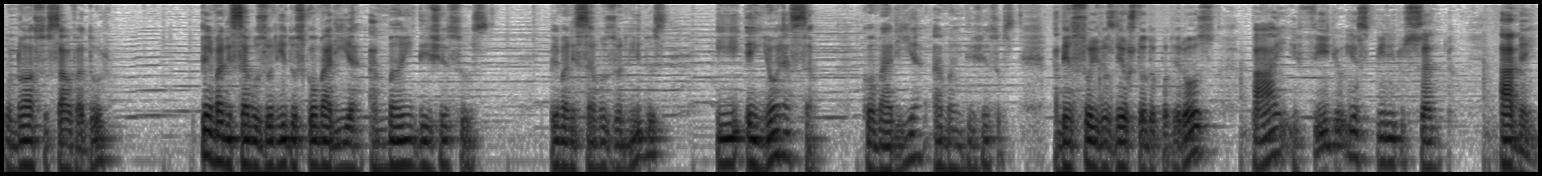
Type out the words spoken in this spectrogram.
o nosso Salvador? Permaneçamos unidos com Maria, a mãe de Jesus. Permaneçamos unidos e em oração com Maria, a mãe de Jesus. Abençoe-vos Deus Todo-Poderoso, Pai e Filho e Espírito Santo. Amém.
